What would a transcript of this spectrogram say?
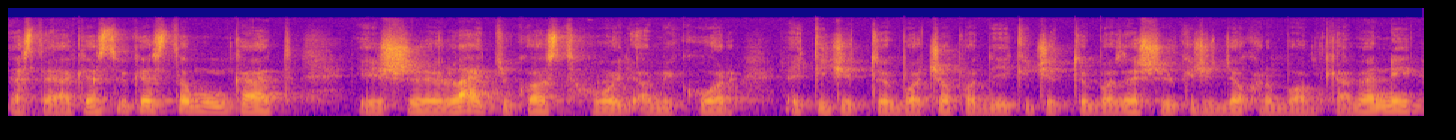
ezt elkezdtük ezt a munkát, és látjuk azt, hogy amikor egy kicsit több a csapadék, kicsit több az eső, kicsit gyakrabban kell menni,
